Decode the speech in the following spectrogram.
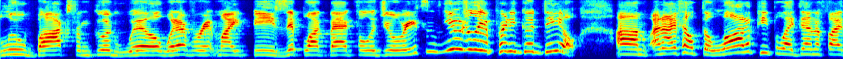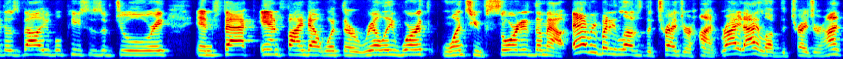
blue box from Goodwill, whatever it might be, Ziploc bag full of jewelry, it's usually a pretty good deal. Um, and I've helped a lot of people identify those valuable pieces of jewelry, in fact, and find out what they're really worth once you've sorted them out. Everybody loves the treasure hunt, right? I love the treasure hunt.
